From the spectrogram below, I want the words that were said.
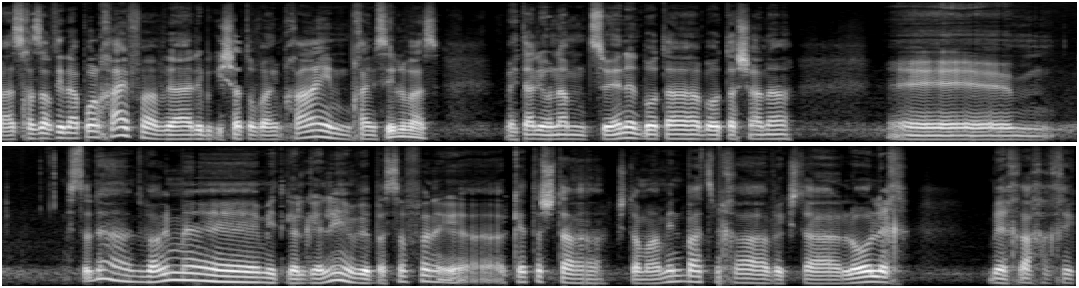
ואז חזרתי להפועל חיפה, והיה לי פגישה טובה עם חיים, עם חיים סילבס, והייתה לי עונה מצוינת באותה, באותה שנה. אה, אז אתה יודע, דברים אה, מתגלגלים, ובסוף אני, הקטע שאתה, כשאתה מאמין בעצמך, וכשאתה לא הולך בהכרח אחרי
